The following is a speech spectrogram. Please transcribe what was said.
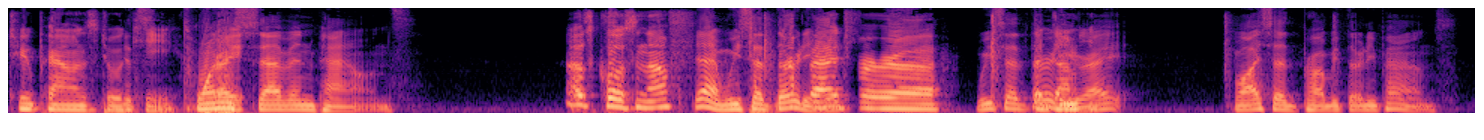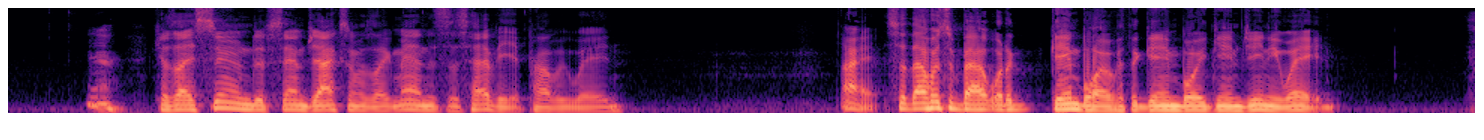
two pounds to a it's key right? twenty-seven pounds. that was close enough Yeah, and we said thirty. bad for uh we said thirty, dummy. right? Well, I said probably thirty pounds. yeah Because I assumed if Sam Jackson was like, "Man, this is heavy," it probably weighed. All right, so that was about what a Game Boy with a Game Boy Game Genie weighed.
